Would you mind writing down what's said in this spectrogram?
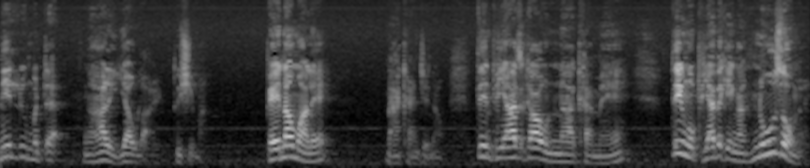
နစ်လူမတက်ငါးတွေရောက်လာတယ်သူရှိမှာဘယ်နောက်မှာလဲနာခံခြင်းတော့သင်ဖျားစကားကိုနာခံမယ် သင်ကိုဖျားသခင်ကနှိုးဆော်မယ်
